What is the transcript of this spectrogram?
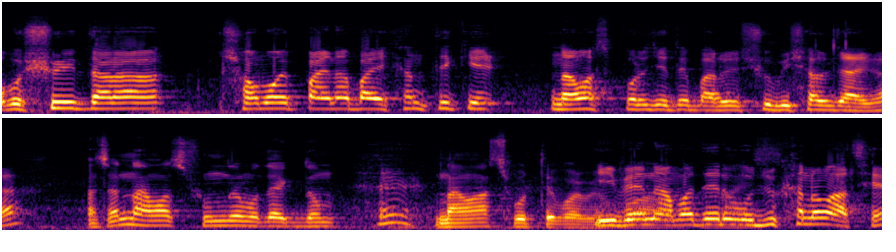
অবশ্যই তারা সময় পায় না বা এখান থেকে নামাজ পড়ে যেতে পারে সুবিশাল জায়গা। আচ্ছা নামাজ সুন্দর মতো একদম নামাজ পড়তে পারবে। ইভেন আমাদের. অজুখানাও আছে।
